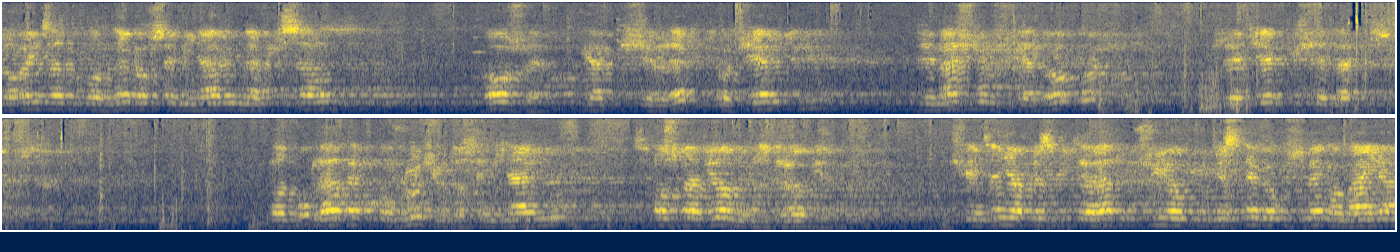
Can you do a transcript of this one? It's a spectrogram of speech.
do ojca duchownego w seminarium napisał Boże, jak się lekko cierpi, gdy ma się świadomość, że cierpi się dla Chrystusa. Po dwóch latach powrócił do seminarium z osłabionym zdrowiem. Święcenia prezbiteratu przyjął 28 maja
